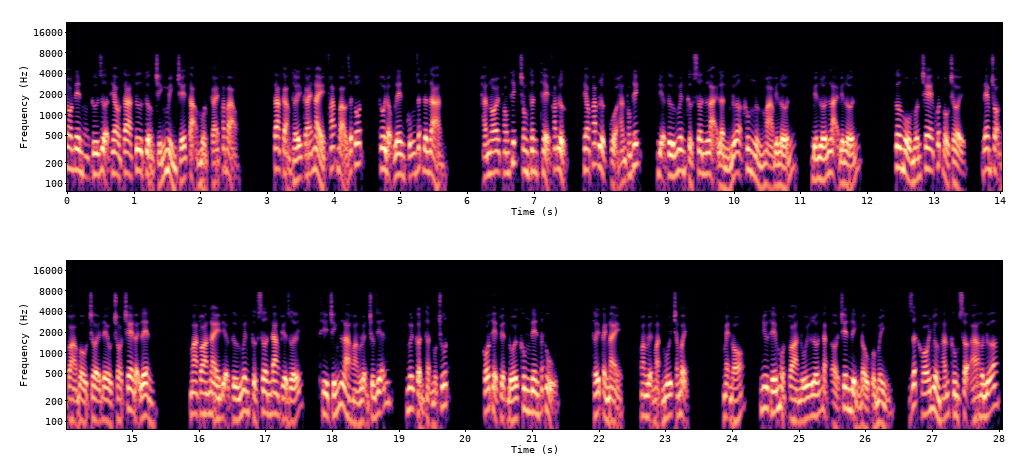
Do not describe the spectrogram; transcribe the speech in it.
cho nên cứ dựa theo ta tư tưởng chính mình chế tạo một cái pháp bảo. Ta cảm thấy cái này pháp bảo rất tốt, thôi động lên cũng rất đơn giản. Hắn nói phóng thích trong thân thể pháp lực, theo pháp lực của hắn phóng thích, địa từ nguyên cực sơn lại lần nữa không ngừng mà biến lớn biến lớn lại biến lớn. Cơ hồ muốn che khuất bầu trời, đem chọn tòa bầu trời đều cho che đậy lên. Mà tòa này địa từ nguyên cực sơn đang phía dưới, thì chính là hoàng luyện trương diễn, ngươi cẩn thận một chút. Có thể tuyệt đối không nên thất thủ. Thấy cảnh này, hoàng luyện mặt mũi trắng bệnh mẹ nó, như thế một tòa núi lớn đặt ở trên đỉnh đầu của mình, rất khó nhường hắn không sợ á hơn nữa.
